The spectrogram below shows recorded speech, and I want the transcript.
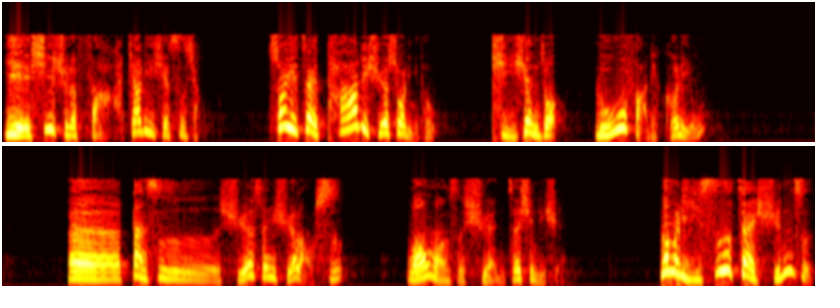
也吸取了法家的一些思想，所以在他的学说里头。体现着儒法的合理物，呃，但是学生学老师，往往是选择性的选。那么李斯在荀子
